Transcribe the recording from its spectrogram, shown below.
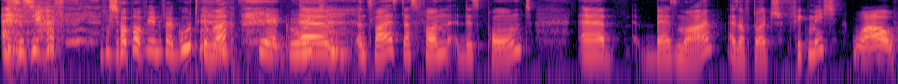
Also sie hat ihren Job auf jeden Fall gut gemacht. Sehr gut. Ähm, und zwar ist das von Despont äh, Baise-moi, also auf Deutsch Fick mich. Wow.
